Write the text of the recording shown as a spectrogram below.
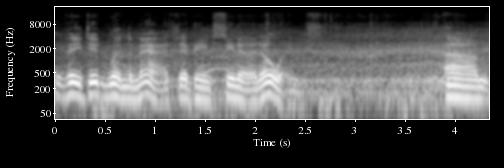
they did win the match, that being Cena and Owens, um,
